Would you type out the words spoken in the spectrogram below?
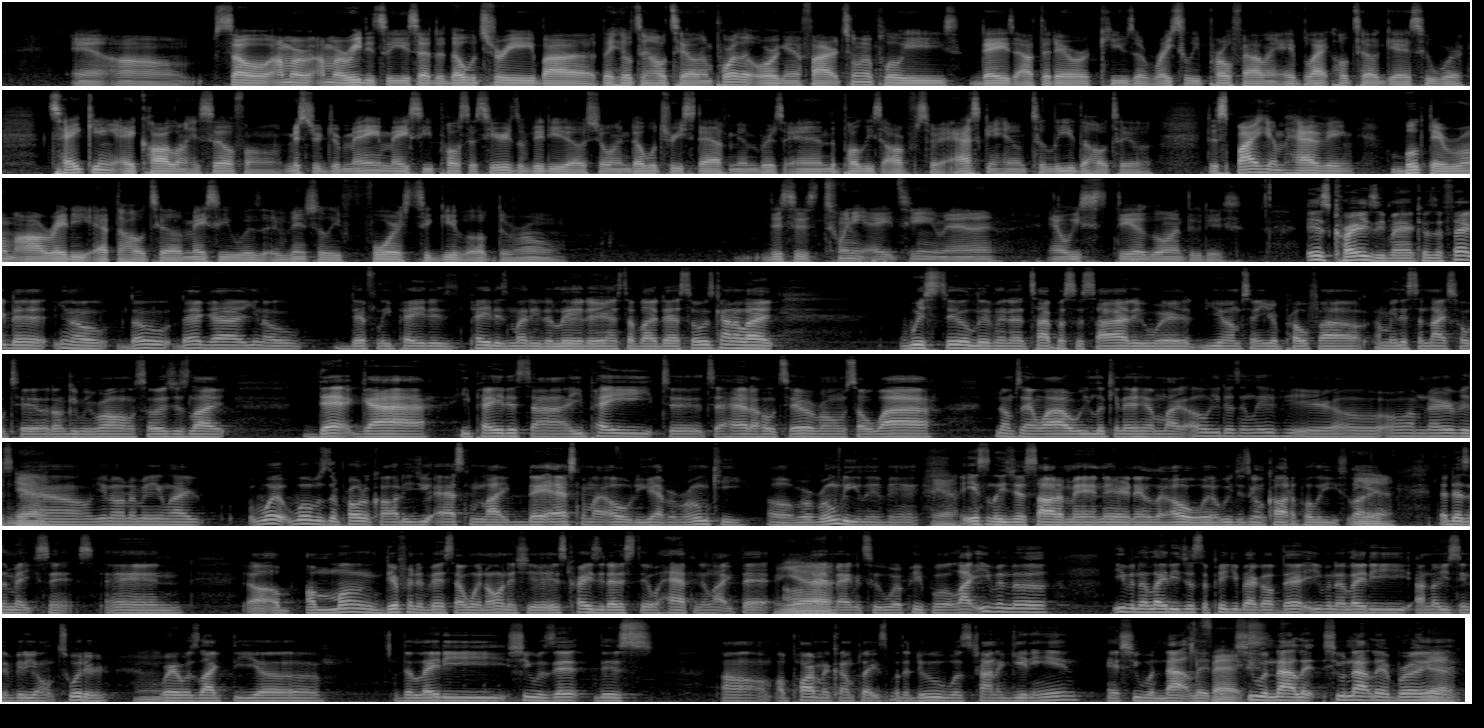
And um, so I'm gonna I'm gonna read it to you. It said the DoubleTree by the Hilton Hotel in Portland, Oregon, fired two employees days after they were accused of racially profiling a black hotel guest who were taking a call on his cell phone. Mr. Jermaine Massey posted a series of videos showing DoubleTree staff members and the police officer asking him to leave the hotel. Despite him having booked a room already at the hotel, Massey was eventually forced to give up the room. This is 2018, man, and we still going through this. it's crazy, man, because the fact that you know, though that guy, you know, definitely paid his paid his money to live there and stuff like that. So it's kind of like we're still living in a type of society where you know what I'm saying your profile. I mean, it's a nice hotel. Don't get me wrong. So it's just like that guy. He paid his time. He paid to to have a hotel room. So why? You know what I'm saying? Why are we looking at him like, oh, he doesn't live here? Oh, oh, I'm nervous Yeah. now. You know what I mean? Like, what what was the protocol? Did you ask him like they asked him like, oh, do you have a room key? Oh, what room do you live in? Yeah. They instantly just saw the man there and they was like, oh well, we just gonna call the police. Like Yeah. that doesn't make sense. And uh, among different events that went on this year, it's crazy that it's still happening like that on that magnitude where people like even the even the lady just to piggyback off that, even the lady I know you seen the video on Twitter Mm. where it was like the uh the lady she was at this um, apartment complex, but the dude was trying to get in, and she would not let. She would not let. She would not let bro Yeah. in,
